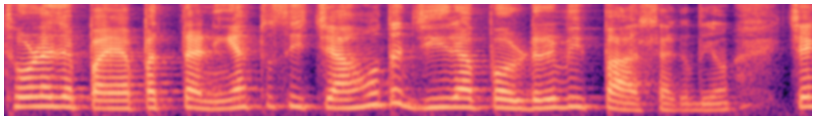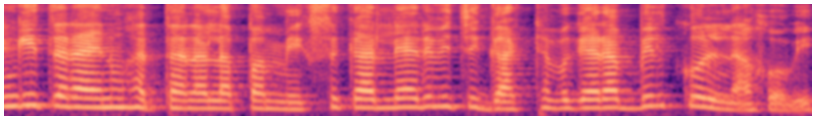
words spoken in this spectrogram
ਥੋੜਾ ਜਿਹਾ ਪਾਇਆ ਪੱਤਾ ਨਹੀਂ ਆ, ਤੁਸੀਂ ਚਾਹੋ ਤਾਂ ਜੀਰਾ ਪਾਊਡਰ ਵੀ ਪਾ ਸਕਦੇ ਹੋ। ਚੰਗੀ ਤਰ੍ਹਾਂ ਇਹਨੂੰ ਹੱਥਾਂ ਨਾਲ ਆਪਾਂ ਮਿਕਸ ਕਰ ਲਿਆ, ਇਹਦੇ ਵਿੱਚ ਗੱਠ ਵਗੈਰਾ ਬਿਲਕੁਲ ਨਾ ਹੋਵੇ।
